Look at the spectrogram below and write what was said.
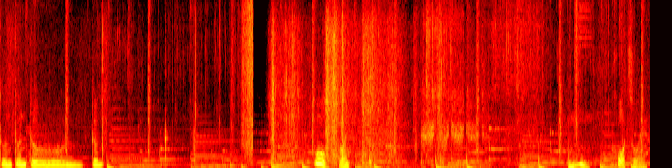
ตุนตุนตุนตุนอู้สวยอืมโคตรสวยอะ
